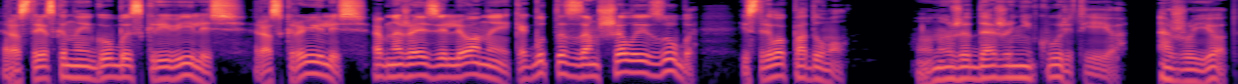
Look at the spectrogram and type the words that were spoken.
Растресканные губы скривились, раскрылись, обнажая зеленые, как будто замшелые зубы, и стрелок подумал, он уже даже не курит ее, а жует.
